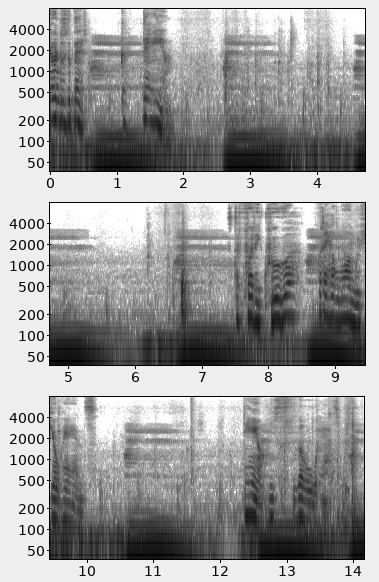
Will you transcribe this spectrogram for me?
Under the bed. God damn. Is that Freddy Krueger? What the hell wrong with your hands? Damn, he's a slow ass bitch.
